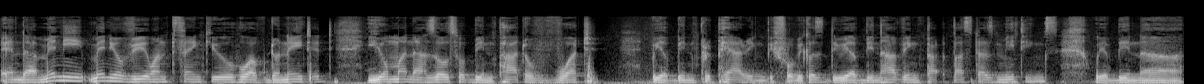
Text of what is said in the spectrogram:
And uh, many, many of you want to thank you who have donated. Your money has also been part of what we have been preparing before because we have been having pa- pastors meetings. We have been uh,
